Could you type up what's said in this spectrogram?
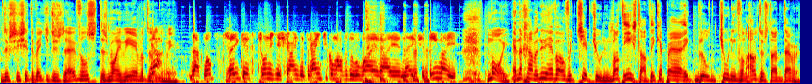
dus je zit een beetje tussen de heuvels. Het is mooi weer, wat wil Ja. je nog meer? Dat klopt, zeker. Het zonnetje schijnt, het treintje komt af en toe voorbij rijden. Nee, ik zit prima hier. Mooi. En dan gaan we nu hebben over chiptuning. Wat is dat? Ik, heb, eh, ik bedoel, tuning van auto's, daar, daar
